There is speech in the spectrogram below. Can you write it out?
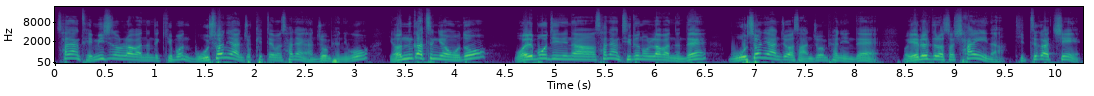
사냥 데미지 올라갔는데 기본 모션이 안 좋기 때문에 사냥이 안 좋은 편이고 연 같은 경우도 월보질이나 사냥 딜은 올라갔는데 모션이 안 좋아서 안 좋은 편인데 뭐 예를 들어서 샤이나 디트 같이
